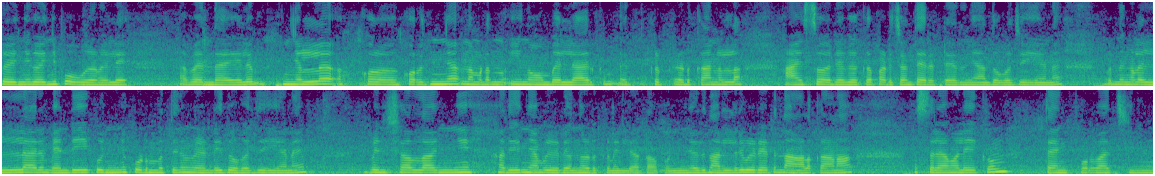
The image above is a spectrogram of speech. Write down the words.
കഴിഞ്ഞ് കഴിഞ്ഞ് പോവുകയാണല്ലേ? അപ്പോൾ എന്തായാലും ഇനിയുള്ള കുറഞ്ഞ നമ്മുടെ ഈ നോമ്പ് എല്ലാവർക്കും എടുക്കാനുള്ള എടുക്കാനുള്ള ആയുസ്സോരോഗ്യമൊക്കെ പഠിച്ചാൽ തരട്ടെ എന്ന് ഞാൻ തുക ചെയ്യണേ. അപ്പം നിങ്ങളെല്ലാവരും എന്റെ ഈ കുഞ്ഞു കുടുംബത്തിനും വേണ്ടി തുക ചെയ്യണേ. അപ്പോൾ ഇൻഷാല്ല ഇനി അധികം ഞാൻ വീഡിയോ ഒന്നും എടുക്കണില്ല കേട്ടോ. അപ്പോൾ ഇനി ഒരു നല്ലൊരു വീഡിയോ ആയിട്ട് നാളെ കാണാം. അസ്സാം വലൈക്കും താങ്ക് ഫോർ വാച്ചിങ്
